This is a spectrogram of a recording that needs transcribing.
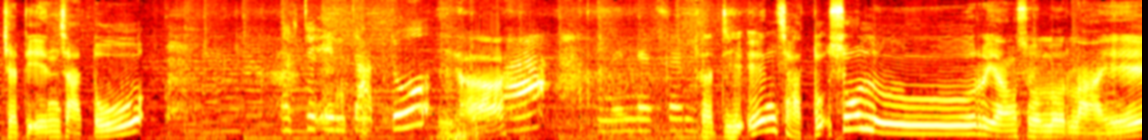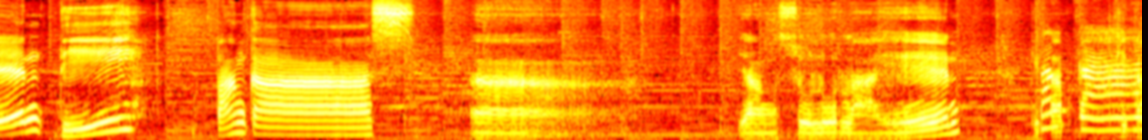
Jadiin satu. Matiin satu. Ya Pak Menekan jadiin satu sulur. Yang sulur lain di pangkas nah, yang sulur lain kita Pangkas. kita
